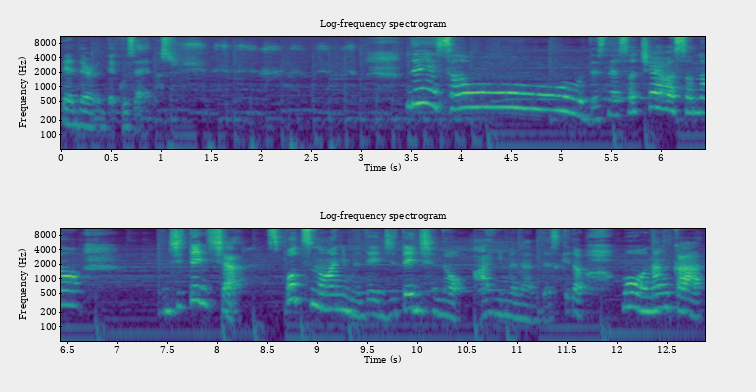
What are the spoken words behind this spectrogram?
ペダルでございます。で、そうですね、そちらはその自転車、スポーツのアニメで自転車のアニメなんですけど、もうなんか、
